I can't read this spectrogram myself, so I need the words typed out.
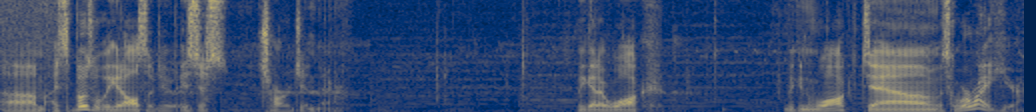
Um, I suppose what we could also do is just charge in there. We gotta walk. We can walk down. So we're right here.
